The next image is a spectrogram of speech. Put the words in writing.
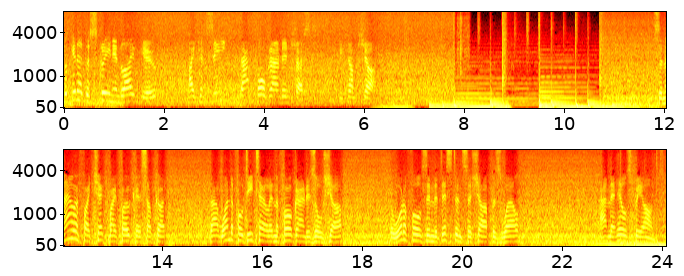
looking at the screen in live view, I can see that foreground interest become sharp. So now if I check my focus, I've got that wonderful detail in the foreground is all sharp. The waterfalls in the distance are sharp as well. And the hills beyond.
